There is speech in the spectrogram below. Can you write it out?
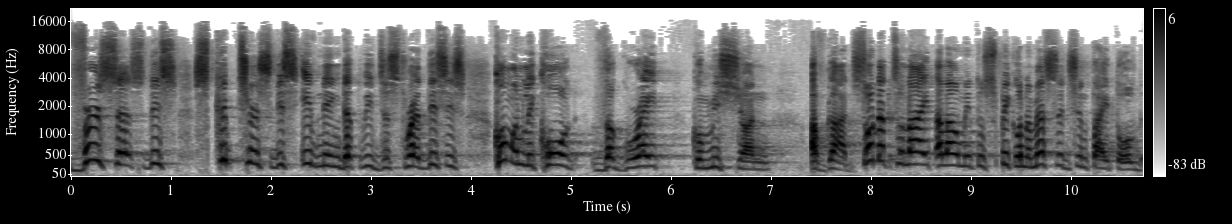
verses, these scriptures this evening that we just read, this is commonly called the Great Commission of God. So that tonight, allow me to speak on a message entitled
